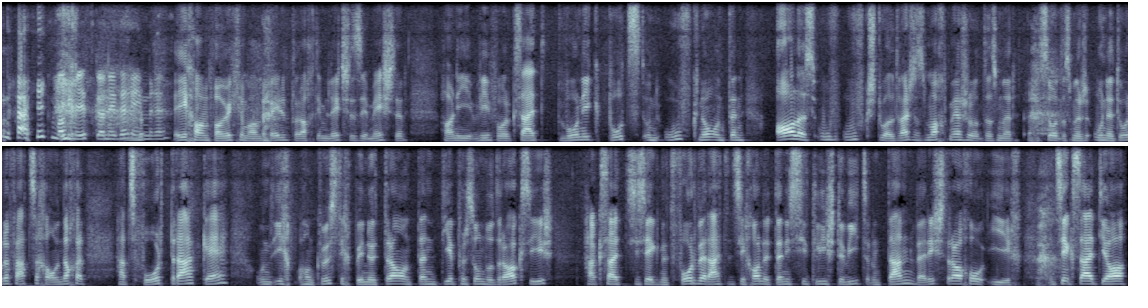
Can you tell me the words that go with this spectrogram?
Nein, ich mag mich jetzt gar nicht erinnern. Ich habe wirklich mal einen Fehler gebracht. Im letzten Semester habe ich, wie vorher gesagt, die Wohnung geputzt und aufgenommen und dann alles auf, aufgestuhlt. Weißt, das macht mir schon, dass man so, dass man unten durchfetzen kann. Und nachher hat es Vorträge gegeben und ich habe gewusst, ich bin nicht dran. Und dann die Person, die dran war, hat gesagt, sie sei nicht vorbereitet, sie kann nicht. Dann ist sie die Liste weiter und dann, wer ist dran gekommen? Ich. Und sie hat gesagt, ja,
